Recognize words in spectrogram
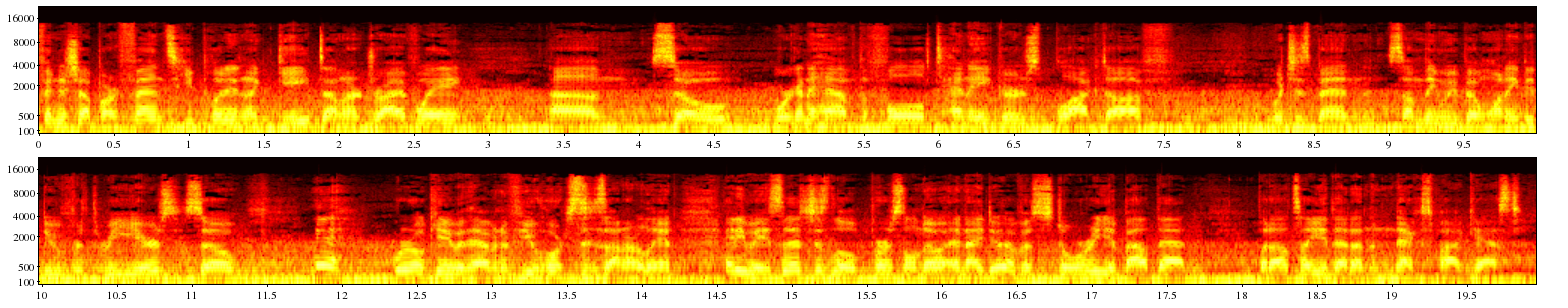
finish up our fence. He put in a gate on our driveway. Um, so we're to have the full 10 acres blocked off, which has been something we've been wanting to do for three years. So, eh, we're okay with having a few horses on our land. Anyway, so that's just a little personal note. And I do have a story about that, but I'll tell you that on the next podcast.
